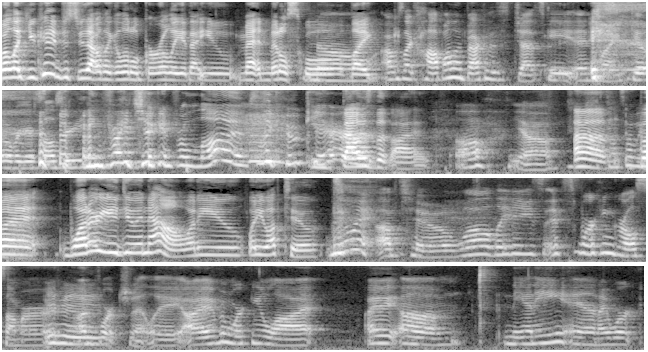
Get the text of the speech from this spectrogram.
but like you couldn't just do that with like a little girly that you met in middle school. No, Like I was like, hop on the back of this jet ski and like get over yourselves. You're eating fried chicken for lunch. Like, who cares? that was the vibe. Oh yeah. Um, That's how we but met. what are you doing now? What are you What are you up to? What am I up to? Well, ladies, it's working girl summer. Mhm. Unfortunately, I've been working a lot. I um nanny and I work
